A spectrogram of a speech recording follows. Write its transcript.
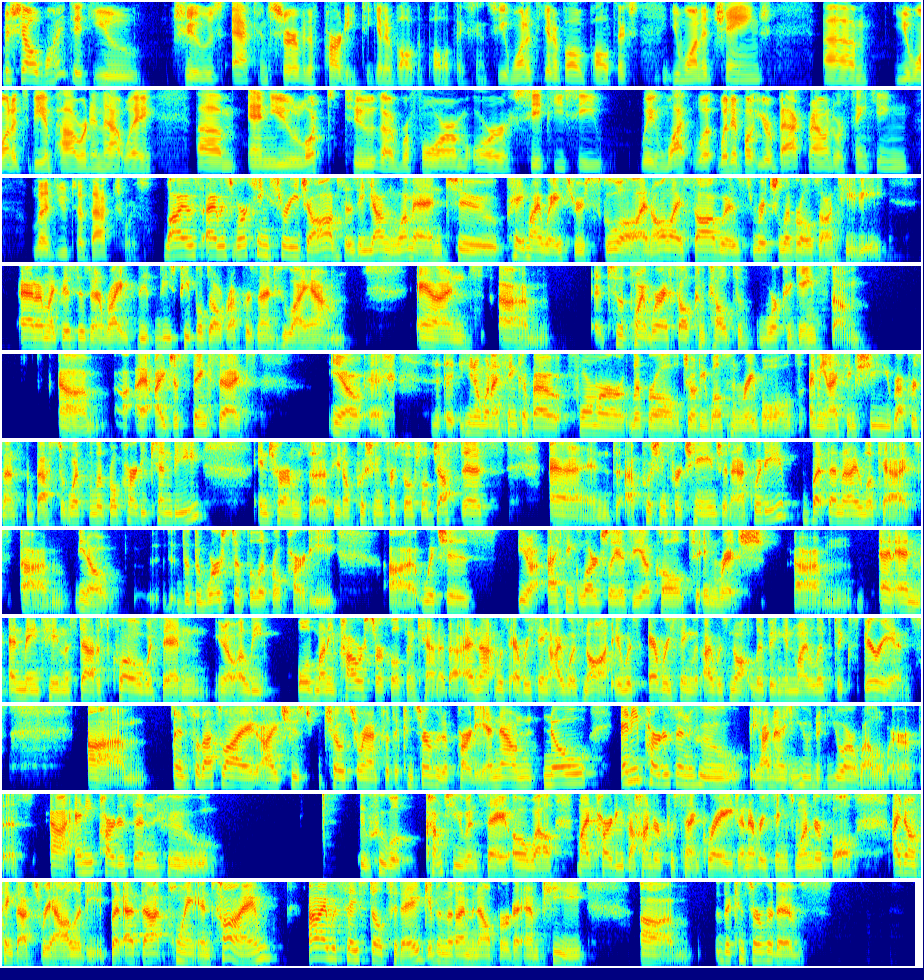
Michelle, why did you choose a conservative party to get involved in politics in? So you wanted to get involved in politics, you wanted change, um, you wanted to be empowered in that way, um, and you looked to the reform or CPC wing. What, what what about your background or thinking led you to that choice? Well, I was I was working three jobs as a young woman to pay my way through school, and all I saw was rich liberals on TV and i'm like this isn't right. Th- these people don't represent who i am. And um, to the point where i felt compelled to work against them. Um, I, I, just think that you know eh, you know when i think about former liberal jody wilson-raybould i mean i think she represents the best of what the liberal party can be in terms of you know pushing for social justice and uh, pushing for change and equity. But then i look at um, you know the, the worst of the Liberal Party, uh, which is, you know, I think largely a vehicle to enrich um, and, and, and maintain the status quo within, you know, elite old money power circles in Canada. And that was everything I was not. It was everything that I was not living in my lived experience. Um, and so that's why I choose chose to run for the Conservative Party. And now, no any partisan who, and you you are well aware of this, uh, any partisan who who will come to you and say, oh, well, my party's 100% great and everything's wonderful. I don't think that's reality. But at that point in time, and I would say still today, given that I'm an Alberta MP, um, the Conservatives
